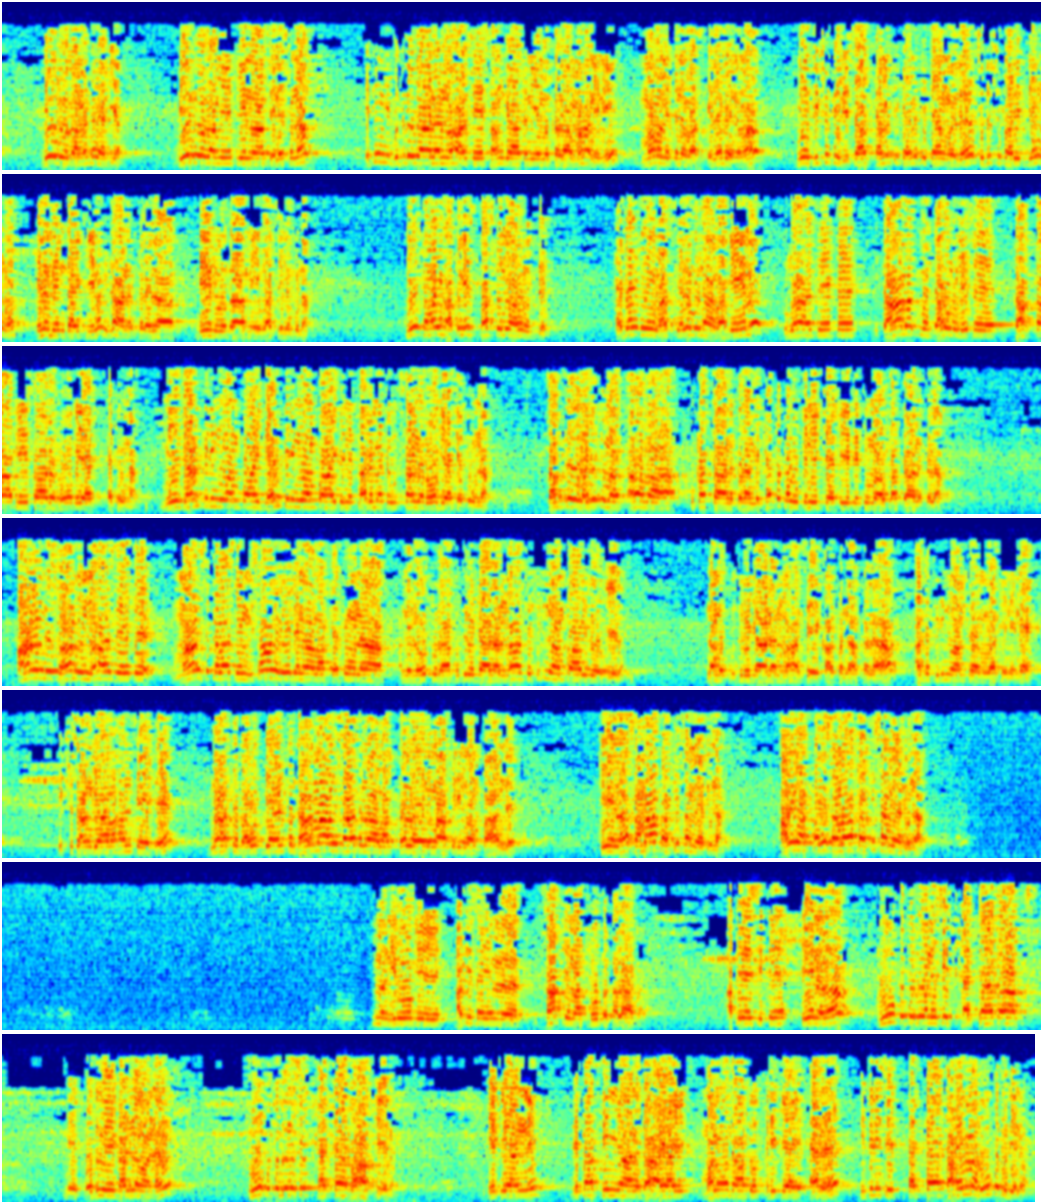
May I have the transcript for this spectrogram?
දේරුව ගමට වැඩියා. දේරුව ගමේ තියෙනවා සෙනසුණක්. ඉතින් බුදුරජාණන් වහන්සේ සංඝයාට නියම කළා මහණෙනි මම මෙතන වත් එළඹෙනවා මේ භික්ෂු පිරිසත් කැමැති කැමැති තැන්වල සුදුසු පරිද්දෙන්වත් එළඹෙන්නයි කියලා විධාන කරලා දේරුව ගාමේ වත් එළඹුණා. මේ තමයි 45 වෙනි අවුරුද්ද. හැබැයි මේ වස් කෙලමුණා වගේම උන්වහන්සේට ඊ타ත්ම දරුණු ලෙස සප්තාපේසාර රෝගයක් ඇති වුණා. මේ දැන් පිරිනුවම් පායි දැන් පිරිනුවම් පායි කියන තරමට උස්සන්න රෝගයක් ඇති වුණා. සබ්ද රජතුමාත් ආවා උපස්ථාන කරන්න කැපකරු කෙනෙක් හැටියට එතුමා උපස්ථාන කළා. ආනන්ද ස්වාමීන් වහන්සේට මානසික වශයෙන් විශාල වේදනාවක් ඇති වුණා. අනේ ලෝතුරා බුදුරජාණන් වහන්සේ පිරිනුවම් පාවිදෝ කියලා. නමුත් බුදුරජාණන් වහන්සේ කල්පනා කළා අද පිරිනුවම් පෑම වටින්නේ නැහැ. භික්ෂු සංඝයා වහන්සේට ගෘහස්ත බෞද්ධයන්ට ධර්මානුශාසනාවක් කළා ඕනේ මා පිරිනුවම් පාන්න. කියලා සමාපatti සමය දුනා. අරියත් ඵල සමාපatti සමය දුනා. නිරෝගී අතිශයින්ම ශක්තිමත් රූප කලාප අපේ සිතේ තියෙනවා රූප පොදුවන සිත් 75ක් මේ පොදුවේ ගන්නවා නම් රූප පුදුන සිත් 75ක් තියෙනවා. ඒ කියන්නේ දෙපස් විඥාන 10යි මනෝ ධාතු ත්‍රිකයයි ඇර ඉතිරි සිත් 75න්ම රූප පුදිනවා.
